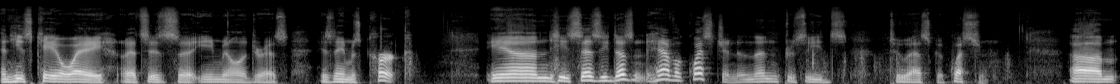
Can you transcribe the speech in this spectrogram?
and he's KOA, that's his uh, email address. His name is Kirk. And he says he doesn't have a question and then proceeds to ask a question. Um,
